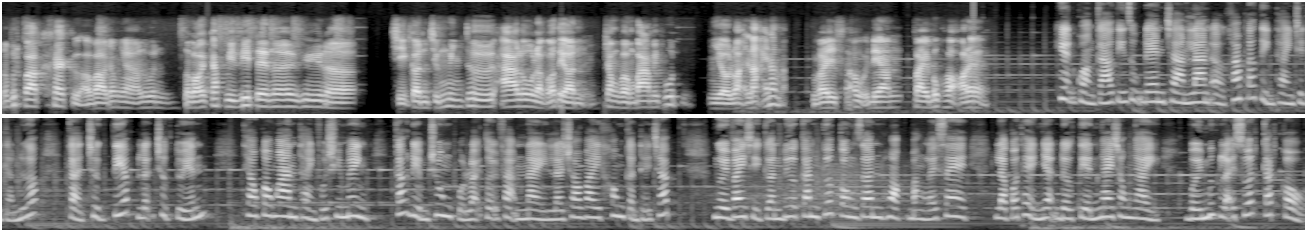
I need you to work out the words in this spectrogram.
Nó vứt qua khe cửa vào trong nhà luôn. Nó có cái cắp visit lên ờ, khi là chỉ cần chứng minh thư alo là có tiền. Trong vòng 30 phút nhiều loại lãi lắm vay xã hội đen vay bốc họ đây. Hiện quảng cáo tín dụng đen tràn lan ở khắp các tỉnh thành trên cả nước, cả trực tiếp lẫn trực tuyến. Theo Công an Thành phố Hồ Chí Minh, các điểm chung của loại tội phạm này là cho vay không cần thế chấp. Người vay chỉ cần đưa căn cước công dân hoặc bằng lái xe là có thể nhận được tiền ngay trong ngày với mức lãi suất cắt cổ.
